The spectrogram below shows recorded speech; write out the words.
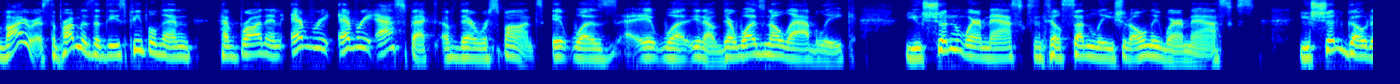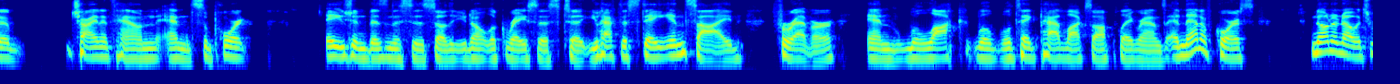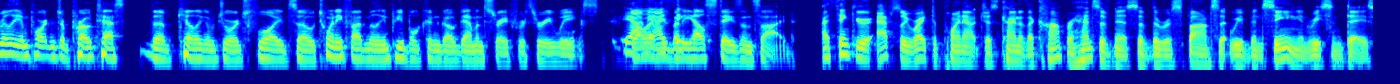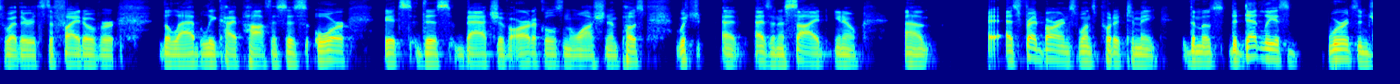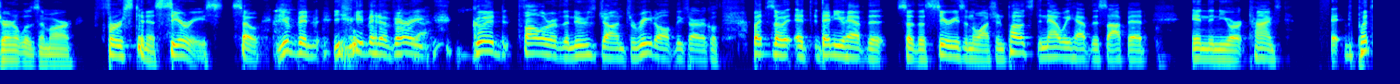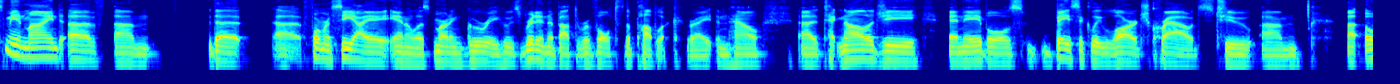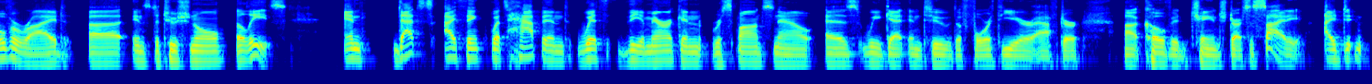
virus. The problem is that these people then have brought in every every aspect of their response. It was it was you know there was no lab leak you shouldn't wear masks until suddenly you should only wear masks you should go to chinatown and support Asian businesses so that you don't look racist to you have to stay inside forever and we'll lock we'll we'll take padlocks off playgrounds. And then of course, no, no, no, it's really important to protest the killing of George Floyd so 25 million people can go demonstrate for 3 weeks yeah, while I mean, everybody think, else stays inside. I think you're absolutely right to point out just kind of the comprehensiveness of the response that we've been seeing in recent days, whether it's the fight over the lab leak hypothesis or it's this batch of articles in the Washington Post, which, uh, as an aside, you know, um, as Fred Barnes once put it to me, the most, the deadliest words in journalism are first in a series. So you've been you've been a very yeah. good follower of the news, John, to read all of these articles. But so it, then you have the so the series in the Washington Post, and now we have this op-ed in the New York Times. It puts me in mind of um, the uh, former CIA analyst Martin Gurri, who's written about the revolt of the public, right, and how uh, technology enables basically large crowds to um, uh, override uh, institutional elites. And that's, I think, what's happened with the American response now as we get into the fourth year after uh, COVID changed our society. I didn't.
